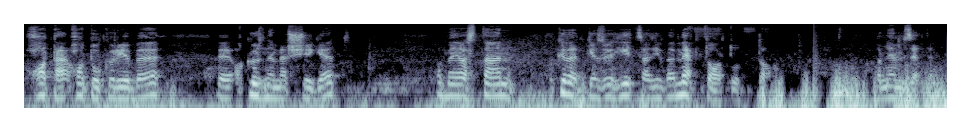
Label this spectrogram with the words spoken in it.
hatá, hatókörébe ö, a köznemességet, amely aztán a következő 700 évben megtartotta a nemzetet.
